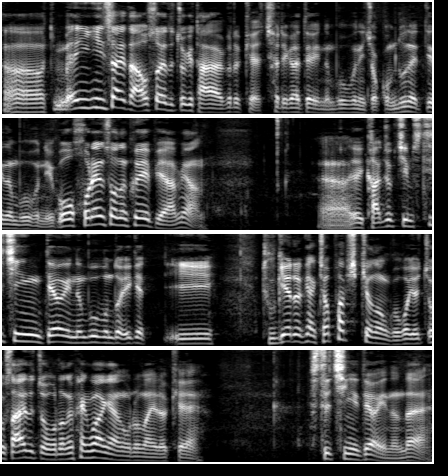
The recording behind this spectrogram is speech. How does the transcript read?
어, 인사이드 아웃사이드 쪽이 다 그렇게 처리가 되어 있는 부분이 조금 눈에 띄는 부분이고 호렌소는 그에 비하면 어, 여기 가죽 짐 stitching 되어 있는 부분도 이게 이 두 개를 그냥 접합시켜 놓은 거고 이쪽 사이드 쪽으로는 횡방향으로만 이렇게 스티칭이 되어 있는데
